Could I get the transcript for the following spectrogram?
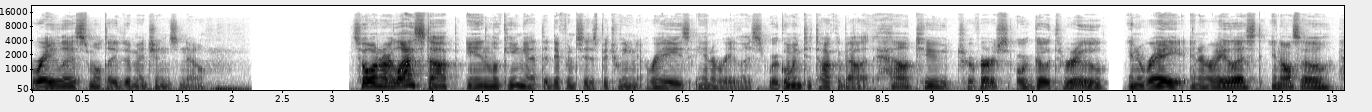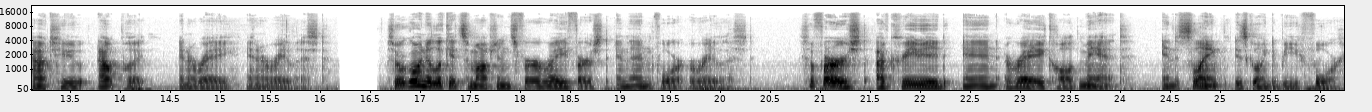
Array lists, multi-dimensions, no. So on our last stop in looking at the differences between arrays and array lists, we're going to talk about how to traverse or go through an array and array list, and also how to output an array and array list. So we're going to look at some options for array first and then for array list. So first, I've created an array called mant, and its length is going to be 4.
